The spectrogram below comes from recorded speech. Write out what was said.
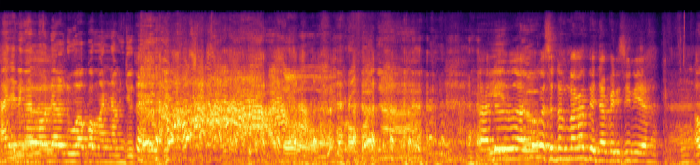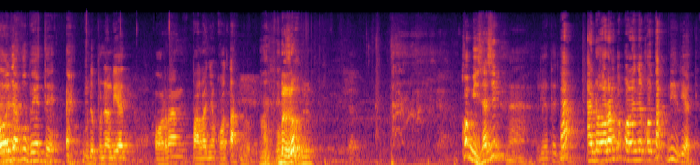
Hanya dengan modal 2,6 juta rupiah. Aduh, Gitu. aku kok seneng banget ya nyampe di sini ya. Awalnya aku bete. Eh, udah pernah lihat orang palanya kotak belum? Belum. Kok bisa sih? Nah, lihat aja. Pak, ada orang kepalanya kotak. Nih lihat.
